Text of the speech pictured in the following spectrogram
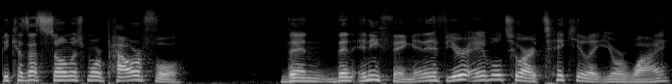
Because that's so much more powerful than than anything. And if you're able to articulate your why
